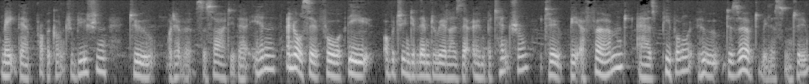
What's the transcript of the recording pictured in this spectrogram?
make their proper contribution to whatever society they're in, and also for the opportunity for them to realize their own potential, to be affirmed as people who deserve to be listened to.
